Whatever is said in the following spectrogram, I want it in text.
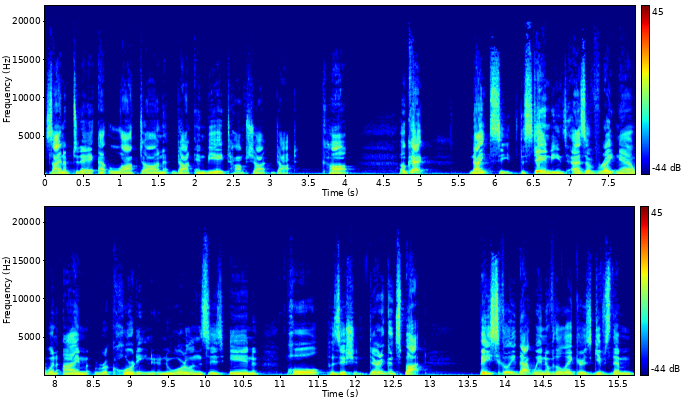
Sign up today at lockedon.nbatopshot.com. Okay. Ninth seed, the standings as of right now when I'm recording. New Orleans is in pole position. They're in a good spot. Basically, that win over the Lakers gives them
